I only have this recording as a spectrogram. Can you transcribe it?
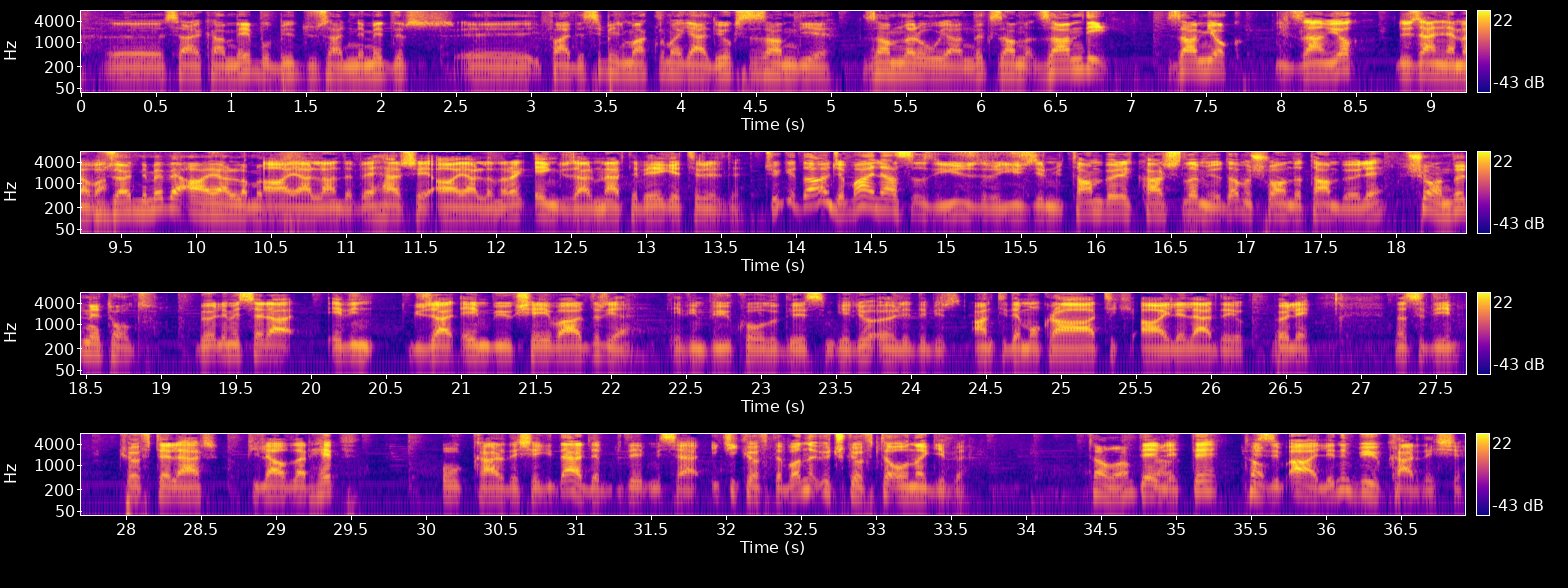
e, Serkan Bey bu bir düzenlemedir e, ifadesi benim aklıma geldi. Yoksa zam diye. Zamlara uyandık. Zam, zam değil. Zam yok. Zam yok. Düzenleme var. Düzenleme ve ayarlama. ayarlandı ve her şey ayarlanarak en güzel mertebeye getirildi. Çünkü daha önce manasız 100 lira 120 tam böyle karşılamıyordu ama şu anda tam böyle. Şu anda net oldu. Böyle mesela evin güzel en büyük şeyi vardır ya evin büyük oğlu diye isim geliyor. Öyle de bir antidemokratik aileler de yok. Böyle nasıl diyeyim köfteler pilavlar hep o kardeşe gider de de mesela iki köfte bana üç köfte ona gibi. Tamam. Devlet de Tamam. bizim ailenin büyük kardeşi.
